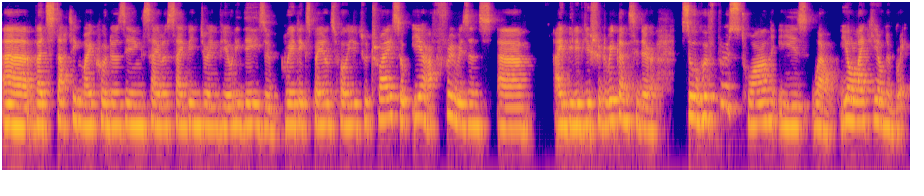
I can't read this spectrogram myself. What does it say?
uh, that starting microdosing psilocybin during the holiday is a great experience for you to try, so here are three reasons uh, I believe you should reconsider. So the first one is, well, you're likely on a break.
